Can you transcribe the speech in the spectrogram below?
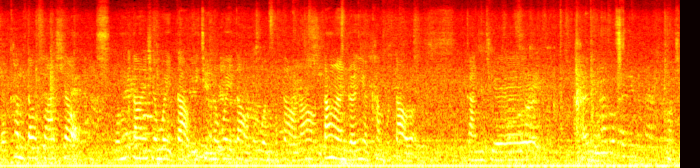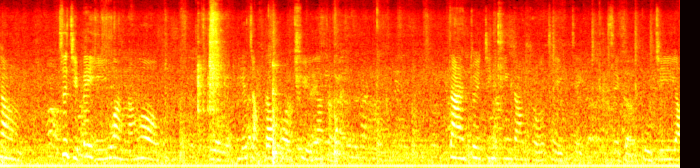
我看不到发酵。闻不到那些味道，以前的味道我都闻不到，然后当然人也看不到了，感觉很好像自己被遗忘，然后也也找不到过去那种。但最近听到说这这个这个古迹要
